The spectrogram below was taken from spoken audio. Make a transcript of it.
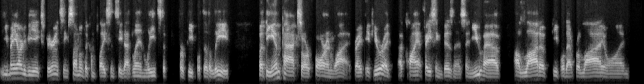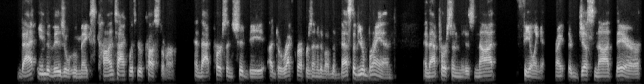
You may already be experiencing some of the complacency that then leads to for people to leave. But the impacts are far and wide, right? If you're a, a client facing business and you have a lot of people that rely on that individual who makes contact with your customer, and that person should be a direct representative of the best of your brand, and that person is not feeling it, right? They're just not there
